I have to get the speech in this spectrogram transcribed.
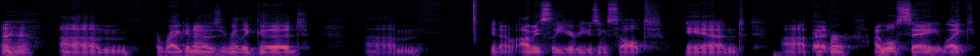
Mm-hmm. Um, oregano is really good. Um, you know, obviously you're using salt and uh, Right. pepper. I will say, like,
